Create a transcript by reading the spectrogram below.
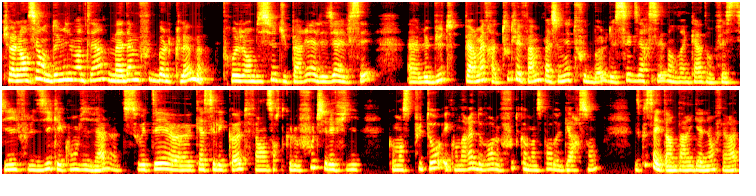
Tu as lancé en 2021 Madame Football Club, projet ambitieux du Paris Alésia FC. Euh, le but, permettre à toutes les femmes passionnées de football de s'exercer dans un cadre festif, ludique et convivial. Tu souhaitais euh, casser les codes, faire en sorte que le foot chez les filles commence plus tôt et qu'on arrête de voir le foot comme un sport de garçon. Est-ce que ça a été un pari gagnant, Ferrat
